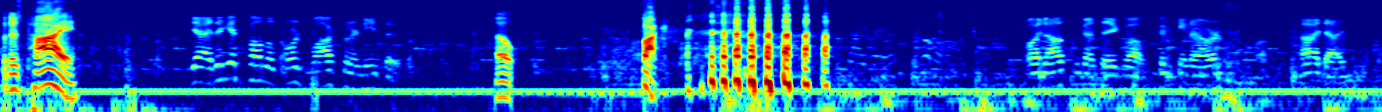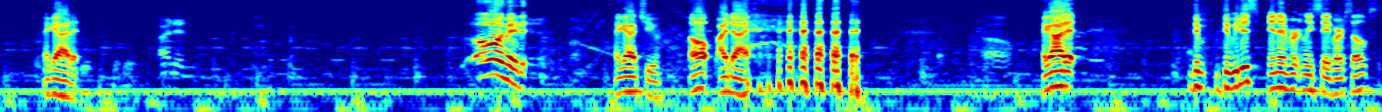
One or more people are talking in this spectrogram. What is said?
But there's pie. Yeah, I think you have to follow those orange blocks underneath it. Oh. Fuck. Oh, now this is gonna take about 15 hours. I died. I got it. I didn't. Oh, I made it. I got you. Oh, I die. I got it. Did, did we just inadvertently save ourselves?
